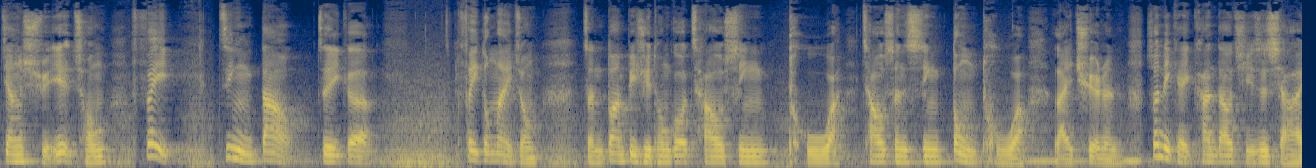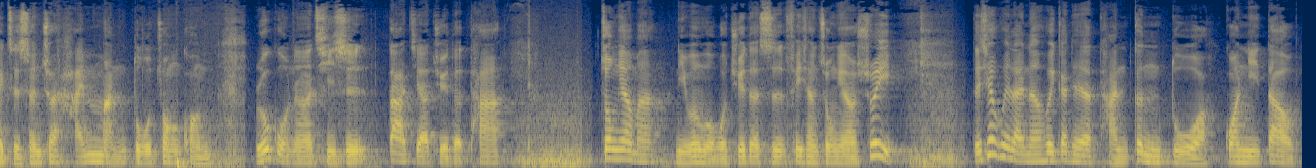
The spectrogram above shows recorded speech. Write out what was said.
将血液从肺进到这个肺动脉中。诊断必须通过超心图啊、超声心动图啊来确认。所以你可以看到，其实小孩子生出来还蛮多状况。如果呢，其实大家觉得他。重要吗？你问我，我觉得是非常重要。所以，等下回来呢，会跟大家谈更多关于到。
